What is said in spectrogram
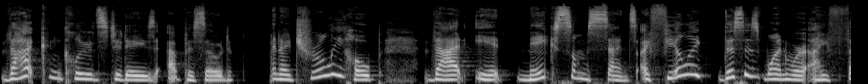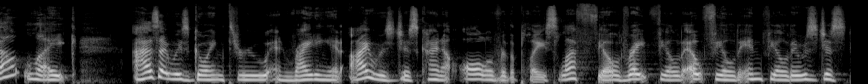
that concludes today's episode. And I truly hope that it makes some sense. I feel like this is one where I felt like as I was going through and writing it, I was just kind of all over the place left field, right field, outfield, infield. It was just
